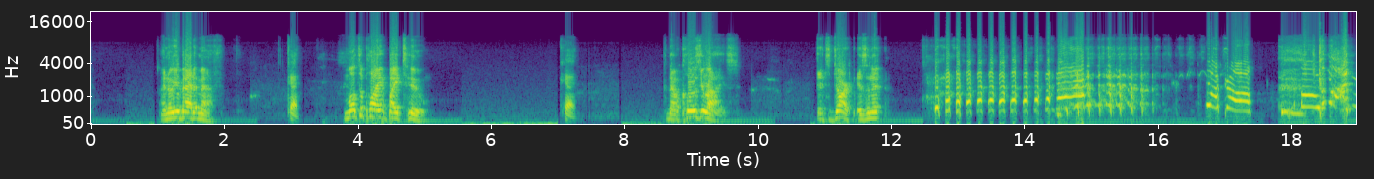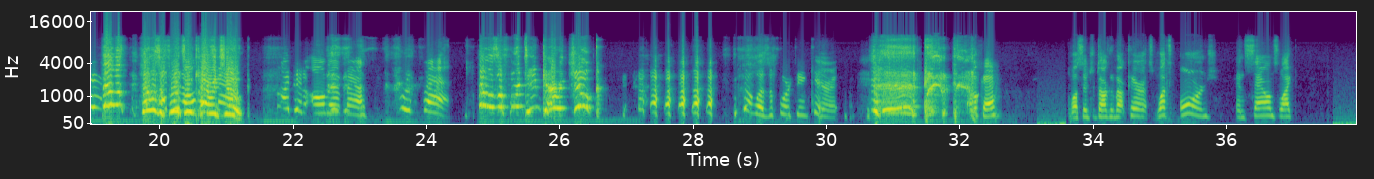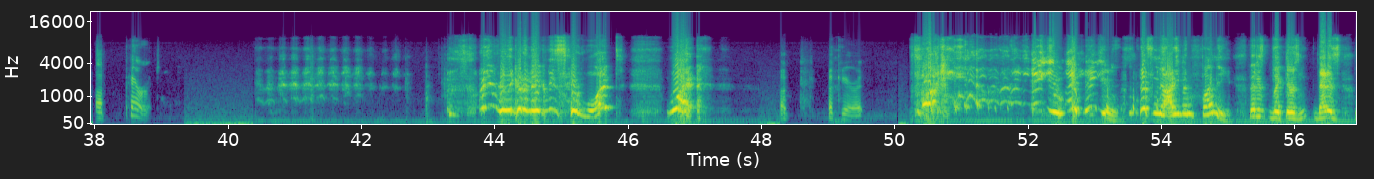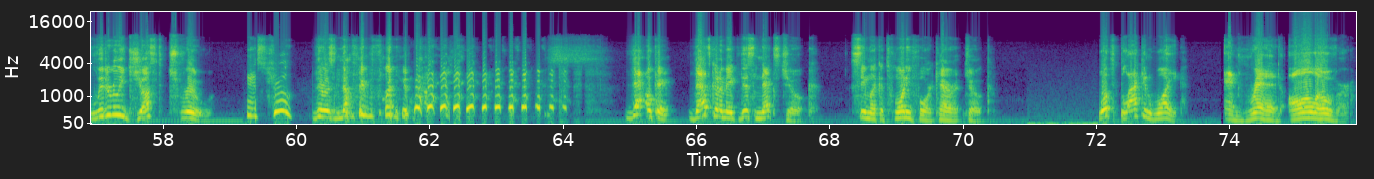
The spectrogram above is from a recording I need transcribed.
I know you're bad at math. Okay. Multiply it by two. Okay. Now close your eyes. It's dark, isn't it? Fuck off! Oh, Come on! That was that was a I did 14 all carat that math. joke. I did all that math for that. That was a 14 carat joke. That was a 14 carat. Okay. Well, since you're talking about carrots, what's orange and sounds like a parrot? Are you really gonna make me say what? What? A carrot. Fuck! I hate you! I hate you! That's not even funny. That is like there's that is literally just true. It's true. There is nothing funny about. That okay, that's gonna make this next joke seem like a 24 carat joke. What's black and white and red all over?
